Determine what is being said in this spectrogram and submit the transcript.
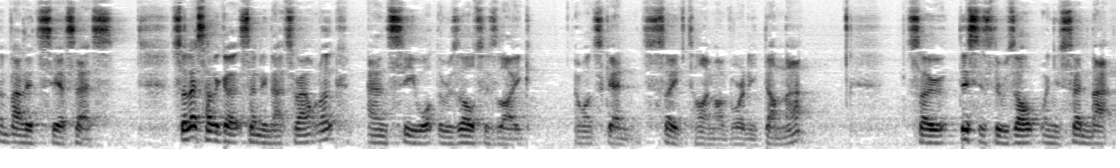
and valid CSS. So let's have a go at sending that to Outlook and see what the result is like. And once again, to save time, I've already done that. So this is the result when you send that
